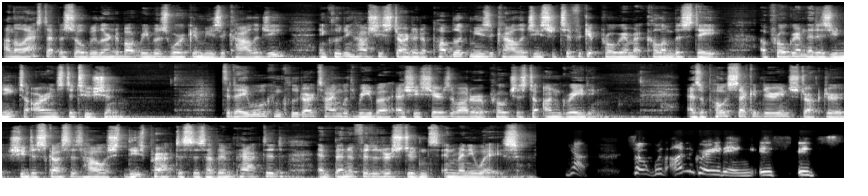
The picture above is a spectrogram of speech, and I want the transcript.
On the last episode, we learned about Reba's work in musicology, including how she started a public musicology certificate program at Columbus State, a program that is unique to our institution. Today, we will conclude our time with Reba as she shares about her approaches to ungrading. As a post secondary instructor, she discusses how these practices have impacted and benefited her students in many ways. Yeah. So with ungrading, it's it's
